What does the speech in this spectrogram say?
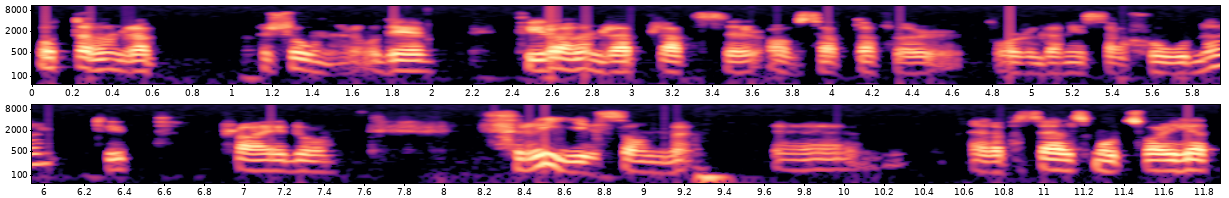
800 personer och det är 400 platser avsatta för organisationer, typ Pride och FRI som eh, RFSLs motsvarighet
